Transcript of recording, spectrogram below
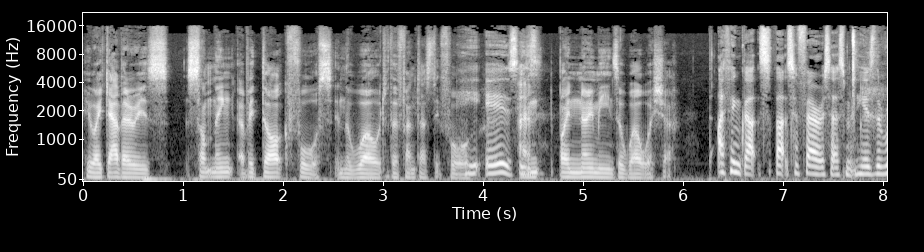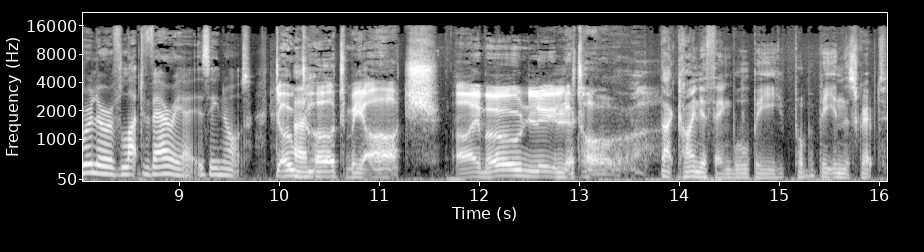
Who I gather is something of a dark force in the world of the Fantastic Four. He is. He's- and by no means a well wisher. I think that's that's a fair assessment. He is the ruler of Latveria, is he not? Don't Um, hurt me, Arch. I'm only little. That kind of thing will be probably in the script.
